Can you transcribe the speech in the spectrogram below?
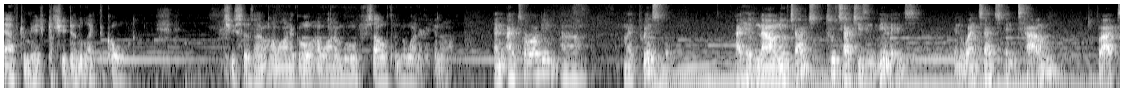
after me because she didn't like the cold. She says, I, I want to go, I want to move south in the winter, you know. And I told him uh, my principal. I have now new church, two churches in village and one church in town, but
